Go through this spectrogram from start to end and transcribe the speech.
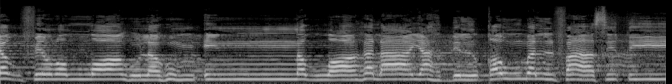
يغفر الله لهم إن الله لا يهدي القوم الفاسقين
